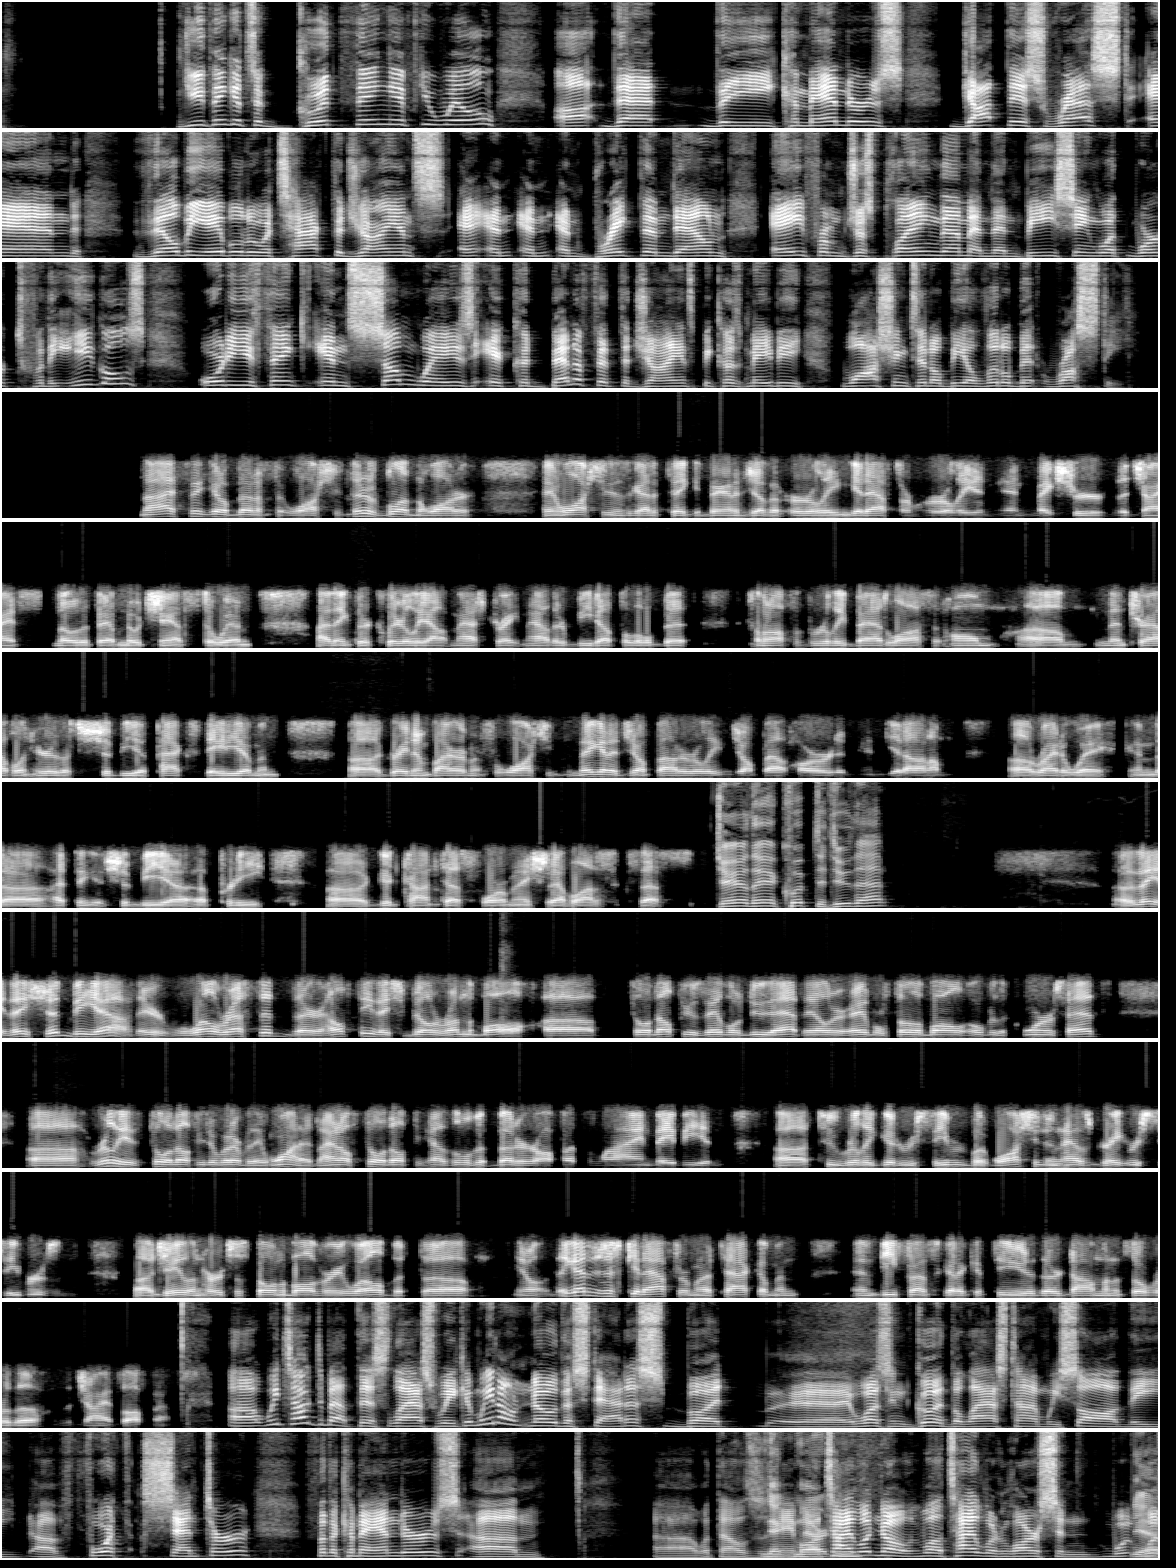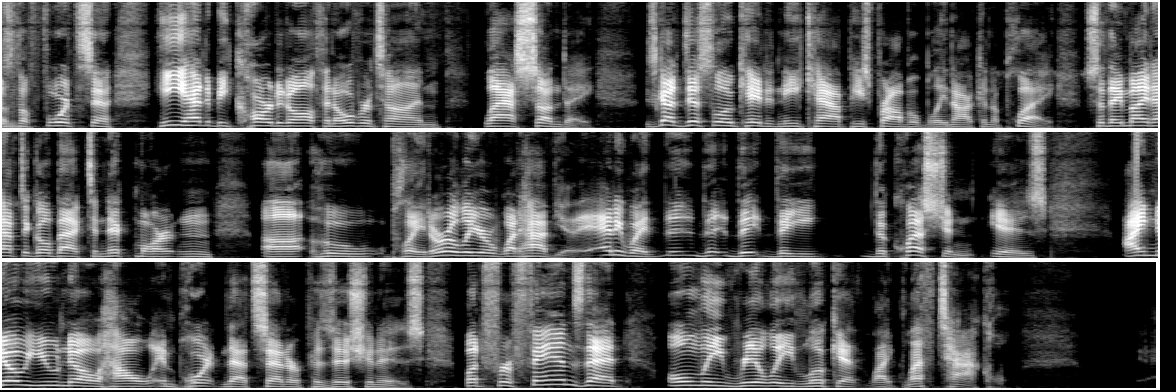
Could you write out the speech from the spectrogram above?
do you think it's a good thing, if you will, uh, that the Commanders got this rest and they'll be able to attack the Giants and and and break them down? A from just playing them, and then B seeing what worked for the Eagles. Or do you think in some ways it could benefit the Giants because maybe Washington will be a little bit rusty? No, I think it'll benefit Washington. There's blood in the water, and Washington's got to take advantage of it early and get after them early and, and make sure the Giants know that they have no chance to win. I think they're clearly outmatched right now. They're beat up a little bit, coming off of a really bad loss at home, um, and then traveling here. That should be a packed stadium and uh, great environment for Washington. They got to jump out early and jump out hard and, and get on them uh, right away. And uh, I think it should be a, a pretty uh, good contest for them, and they should have a lot of success. Jay, are they equipped to do that? Uh, they they should be. Yeah, they're well rested. They're healthy. They should be able to run the ball. Uh, Philadelphia was able to do that. They were able to throw the ball over the corners' heads. Uh, really, Philadelphia did whatever they wanted. And I know Philadelphia has a little bit better offensive line, maybe, and uh, two really good receivers. But Washington has great receivers. And uh, Jalen Hurts is throwing the ball very well. But uh, you know they got to just get after them and attack them and and defense got to continue their dominance over the, the Giants offense. Uh, we talked about this last week, and we don't know the status, but uh, it wasn't good the last time we saw the uh, fourth center for the Commanders. Um, uh, what the hell's his Nick name? Martin? Now? Tyler, no, well, Tyler Larsen w- Yeah. was the fourth center. He had to be carted off in overtime last Sunday. He's got a dislocated kneecap. He's probably not going to play. So they might have to go back to Nick Martin, uh, who played earlier, what have you. Anyway, the the the the, the question is. I know you know how important that center position is, but for fans that only really look at like left tackle,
